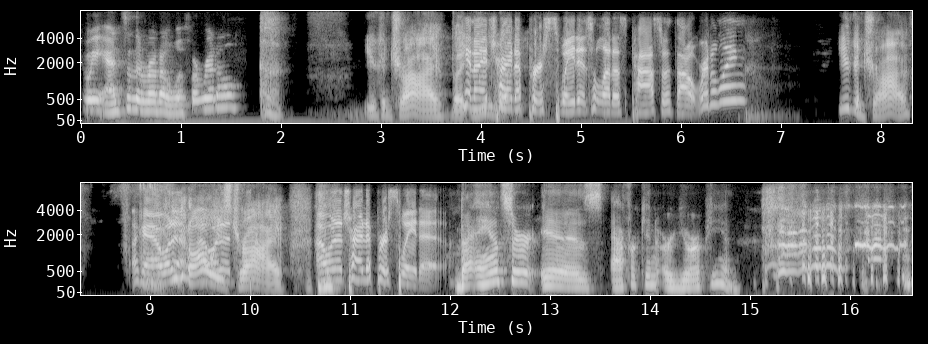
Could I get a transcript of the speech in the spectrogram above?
Can we answer the riddle with a riddle? You can try, but Can I try don't- to persuade it to let us pass without riddling? You can try. Okay, I want you to. can always try. I want to try to persuade it. the answer is African or European.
